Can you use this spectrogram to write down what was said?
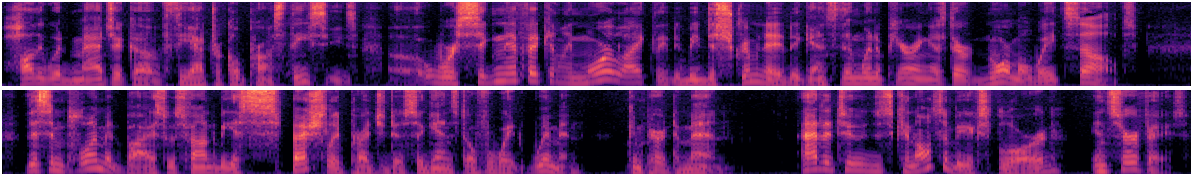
Hollywood magic of theatrical prostheses uh, were significantly more likely to be discriminated against than when appearing as their normal weight selves. This employment bias was found to be especially prejudiced against overweight women compared to men. Attitudes can also be explored in surveys.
